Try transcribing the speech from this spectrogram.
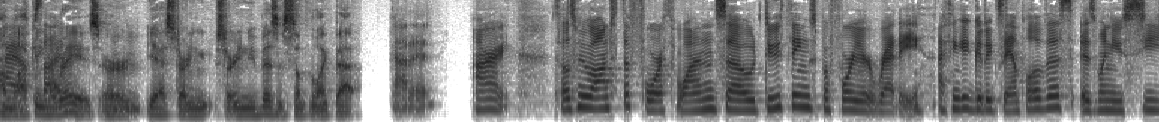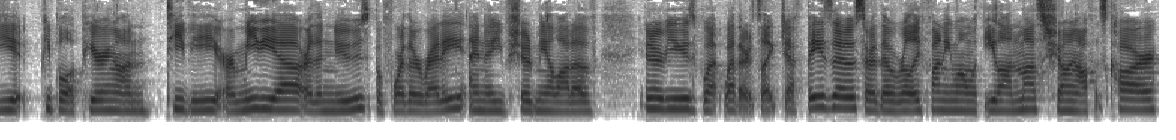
unlocking a raise or mm-hmm. yeah, starting starting a new business, something like that. Got it. All right. So let's move on to the fourth one. So do things before you're ready. I think a good example of this is when you see people appearing on TV or media or the news before they're ready. I know you've showed me a lot of interviews, whether it's like Jeff Bezos or the really funny one with Elon Musk showing off his car.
